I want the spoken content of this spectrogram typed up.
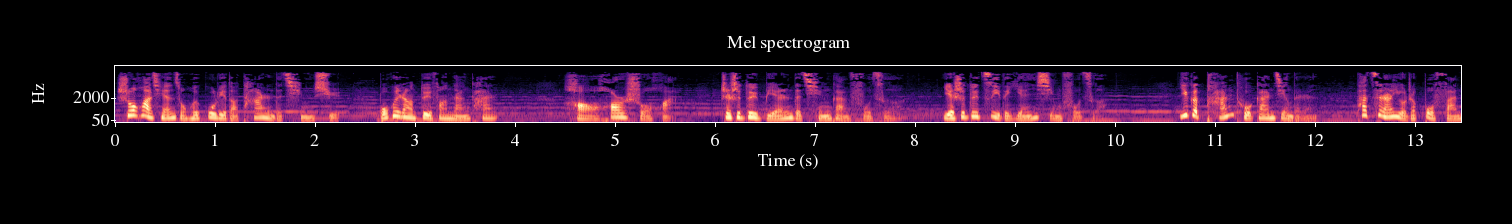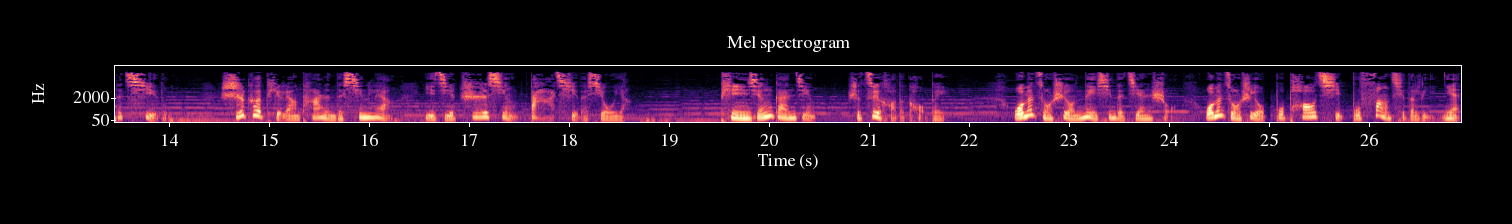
说话前总会顾虑到他人的情绪，不会让对方难堪。好好说话，这是对别人的情感负责，也是对自己的言行负责。一个谈吐干净的人，他自然有着不凡的气度，时刻体谅他人的心量以及知性大气的修养。品行干净是最好的口碑。我们总是有内心的坚守，我们总是有不抛弃、不放弃的理念，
